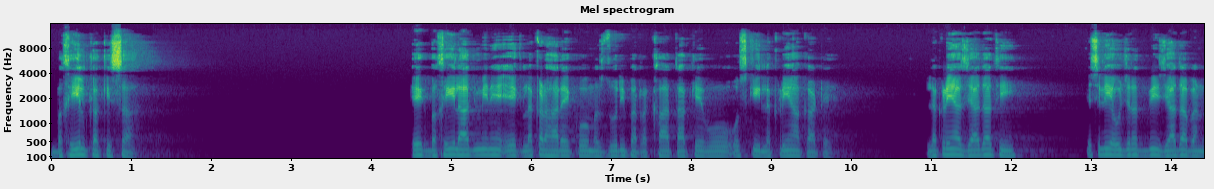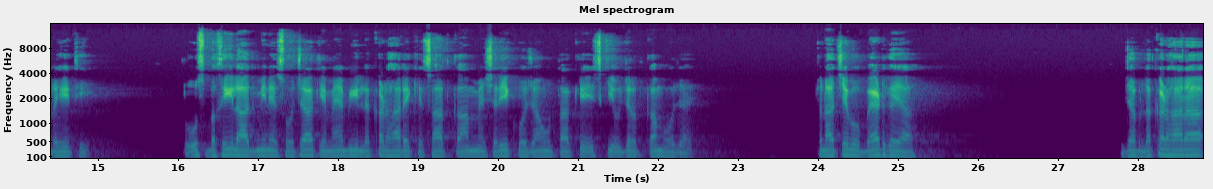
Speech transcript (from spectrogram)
بخیل کا قصہ۔ ایک بخیل آدمی نے ایک لکڑہارے کو مزدوری پر رکھا تاکہ وہ اس کی لکڑیاں کاٹے۔ لکڑیاں زیادہ تھیں، اس لیے اجرت بھی زیادہ بن رہی تھی۔ تو اس بخیل آدمی نے سوچا کہ میں بھی لکڑہارے کے ساتھ کام میں شریک ہو جاؤں تاکہ اس کی اجرت کم ہو جائے۔ چنانچہ وہ بیٹھ گیا۔ جب لکڑہارا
